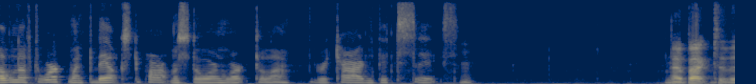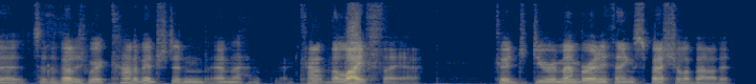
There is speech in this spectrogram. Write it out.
old enough to work, went to Belk's department store and worked till I retired in '56. Now back to the to the village. We're kind of interested in, in kind of the life there. Could do you remember anything special about it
